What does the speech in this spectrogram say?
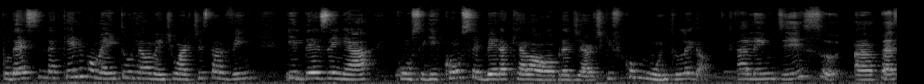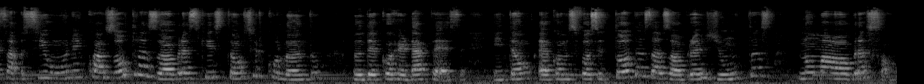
pudesse naquele momento realmente um artista vir e desenhar, conseguir conceber aquela obra de arte que ficou muito legal. Além disso, a peça se une com as outras obras que estão circulando no decorrer da peça. Então, é como se fosse todas as obras juntas numa obra só.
